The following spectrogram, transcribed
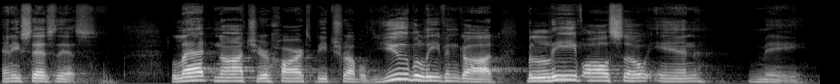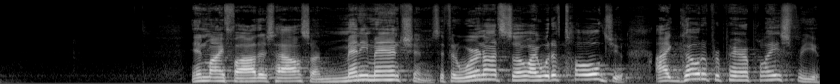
And he says this Let not your heart be troubled. You believe in God, believe also in me. In my Father's house are many mansions. If it were not so, I would have told you. I go to prepare a place for you.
